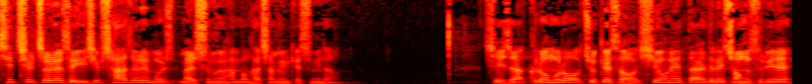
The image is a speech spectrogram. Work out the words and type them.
17절에서 24절의 말씀을 한번 같이 한번 읽겠습니다. 시작. 그러므로 주께서 시온의 딸들의 정수리에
